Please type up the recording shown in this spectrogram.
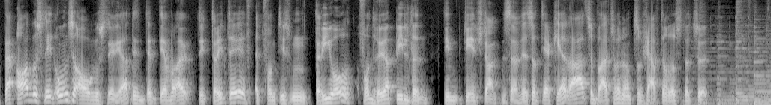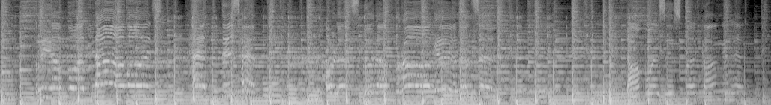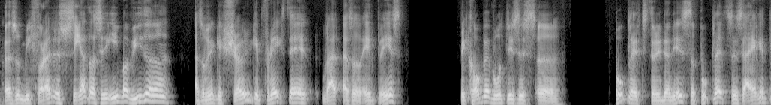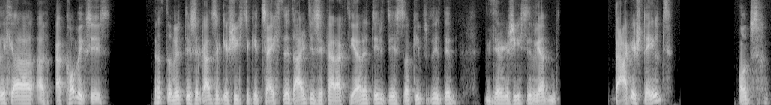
Der Augustin, unser Augustin, ja, der, der, der war die dritte von diesem Trio von Hörbildern, die, die entstanden sind. Also der gehört auch zum Watzmann und zum Schaffnerlust dazu. Also mich freut es sehr, dass ich immer wieder, also wirklich schön gepflegte, also LPs bekomme, wo dieses äh, Booklet drinnen ist. Ein Booklet, ist eigentlich ein, ein Comics ist. Ja, da wird diese ganze Geschichte gezeichnet, all diese Charaktere, die, die es da gibt in, den, in der Geschichte, werden dargestellt und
